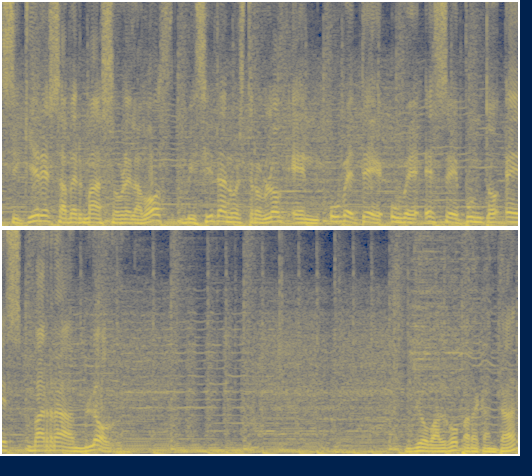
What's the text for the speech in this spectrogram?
Si quieres saber más sobre la voz, visita nuestro blog en vtvs.es barra blog. ¿Yo valgo para cantar?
